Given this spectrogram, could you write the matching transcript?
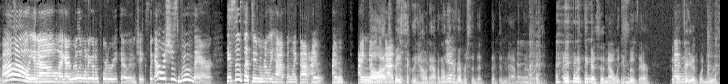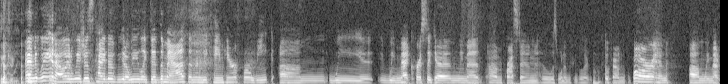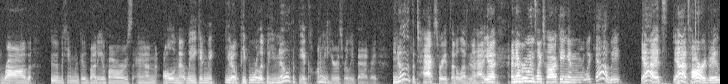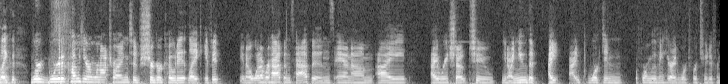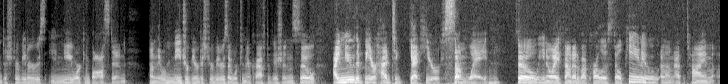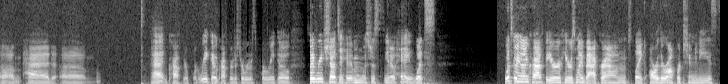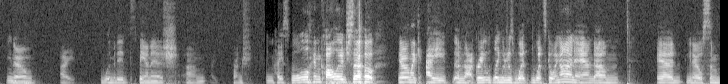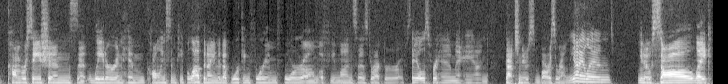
oh, you know, like I really want to go to Puerto Rico, and Jake's like, oh, we should just move there. He says that didn't really happen like that. I I'm I know no, that that's, that's basically how it happened. I don't Yeah. think I've ever said that that didn't happen that way. I, I think I said no, we can move there because I figured it's what you were thinking. and we, you know, and we just kind of, you know, we like did the math, and then we came here for a week. Um, we we met Chris again. We met um, Preston, who was one of the people that co-founded the bar, and um, we met Rob, who became a good buddy of ours, and all in that week. And we, you know, people were like, "Well, you know that the economy here is really bad, right? You know that the tax rate's at eleven and a half, you know." And everyone's like talking, and we're like, "Yeah, we." Yeah, it's yeah, it's hard. Right? Like we're we're gonna come here and we're not trying to sugarcoat it. Like if it, you know, whatever happens, happens. And um, I I reached out to you know I knew that I I worked in before moving here, I'd worked for two different distributors in New York and Boston. Um, they were major beer distributors. I worked in their craft division, so I knew that beer had to get here some way. So, you know, I found out about Carlos Delpine, who um, at the time um, had um, had Craft Beer Puerto Rico, Craft Beer Distributors Puerto Rico. So I reached out to him and was just, you know, hey, what's what's going on in craft beer? Here's my background. Like, are there opportunities? You know, I limited Spanish. Um, I French in high school and college, so you know, like I am not great with languages. What what's going on? And um, and you know, some conversations later, and him calling some people up, and I ended up working for him for um, a few months as director of sales for him, and got to know some bars around the island. You know, saw like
